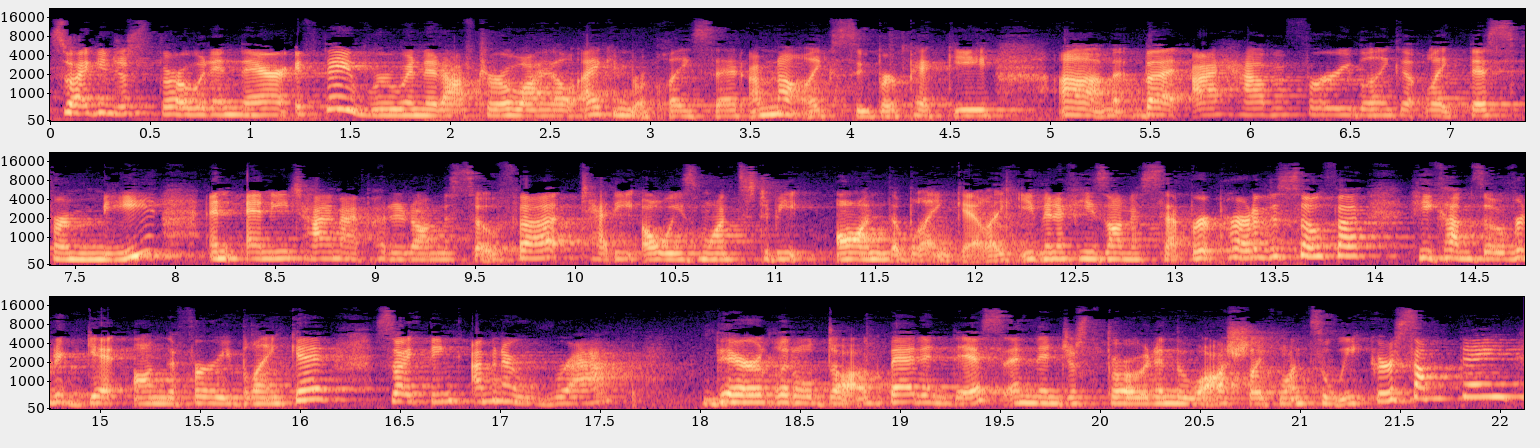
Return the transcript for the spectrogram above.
So I can just throw it in there. If they ruin it after a while, I can replace it. I'm not like super picky. Um, but I have a furry blanket like this for me. And anytime I put it on the sofa, Teddy always wants to be on the blanket. Like even if he's on a separate part of the sofa, he comes over to get on the furry blanket. So I think I'm gonna wrap their little dog bed in this and then just throw it in the wash like once a week or something.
